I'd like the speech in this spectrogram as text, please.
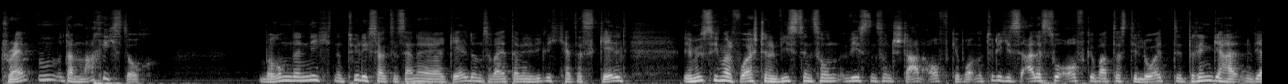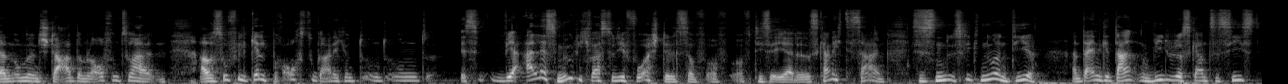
trampen, dann mache ich's doch. Warum denn nicht? Natürlich sagt es einer ja Geld und so weiter, aber in Wirklichkeit das Geld, ihr müsst euch mal vorstellen, wie ist denn so ein, wie ist denn so ein Staat aufgebaut? Natürlich ist alles so aufgebaut, dass die Leute drin gehalten werden, um den Staat am Laufen zu halten. Aber so viel Geld brauchst du gar nicht und, und, und es wäre alles möglich, was du dir vorstellst auf, auf, auf dieser Erde. Das kann ich dir sagen. Es, ist, es liegt nur an dir an deinen Gedanken, wie du das Ganze siehst.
